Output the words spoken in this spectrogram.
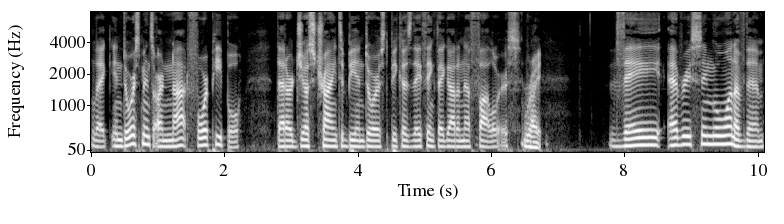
like, endorsements are not for people that are just trying to be endorsed because they think they got enough followers. right they every single one of them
